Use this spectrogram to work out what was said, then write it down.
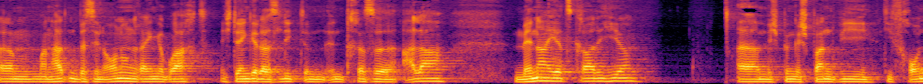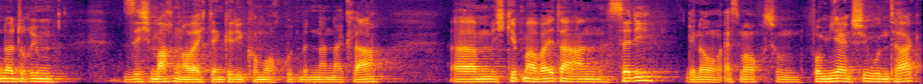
Ähm, man hat ein bisschen Ordnung reingebracht. Ich denke, das liegt im Interesse aller Männer jetzt gerade hier. Ähm, ich bin gespannt, wie die Frauen da drüben sich machen, aber ich denke, die kommen auch gut miteinander klar. Ähm, ich gebe mal weiter an Sadie. Genau, erstmal auch schon von mir einen schönen guten Tag.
